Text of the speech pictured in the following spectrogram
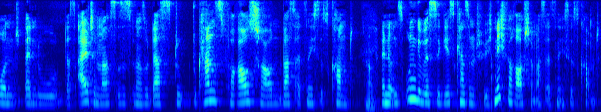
Und wenn du das Alte machst, ist es immer so, dass du, du kannst vorausschauen, was als nächstes kommt. Ja. Wenn du ins Ungewisse gehst, kannst du natürlich nicht vorausschauen, was als nächstes kommt.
